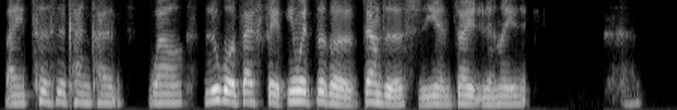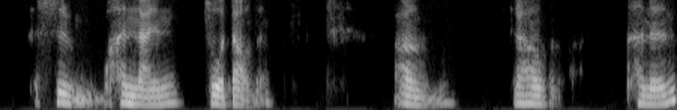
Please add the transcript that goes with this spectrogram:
来测试看看，Well，如果在非，因为这个这样子的实验在人类是很难做到的。嗯，然后可能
